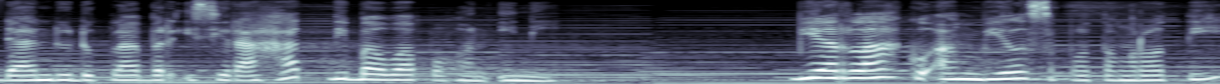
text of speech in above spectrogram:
dan duduklah beristirahat di bawah pohon ini. Biarlah ku ambil sepotong roti,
